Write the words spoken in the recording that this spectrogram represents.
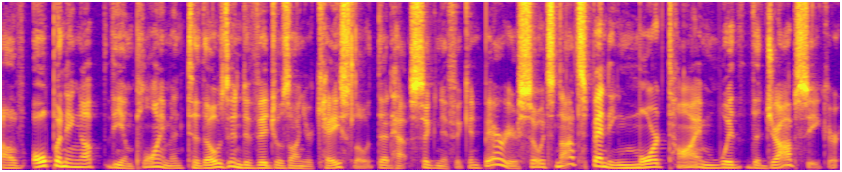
of opening up the employment to those individuals on your caseload that have significant barriers. So it's not spending more time with the job seeker,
